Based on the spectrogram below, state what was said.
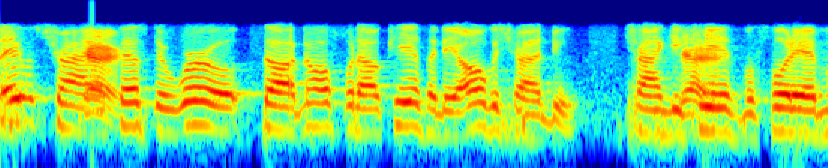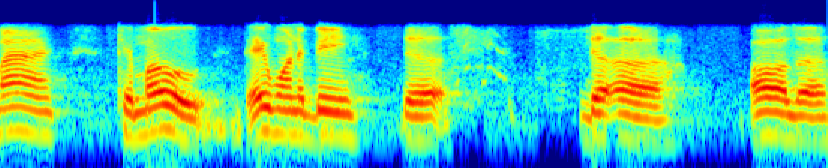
They was trying Yeah. to test the world, starting off with our kids like they always try to do. Try and get kids before their mind can mold. They want to be the the uh all the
